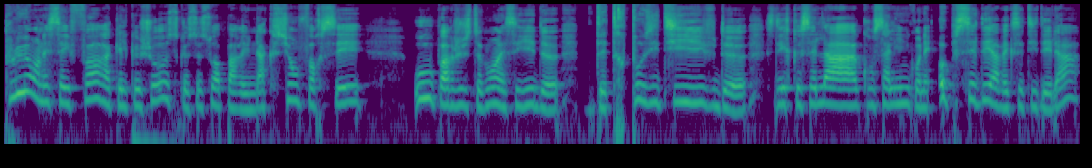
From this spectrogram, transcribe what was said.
Plus on essaye fort à quelque chose, que ce soit par une action forcée, ou par justement essayer de d'être positif, de se dire que c'est là qu'on s'aligne, qu'on est obsédé avec cette idée-là,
